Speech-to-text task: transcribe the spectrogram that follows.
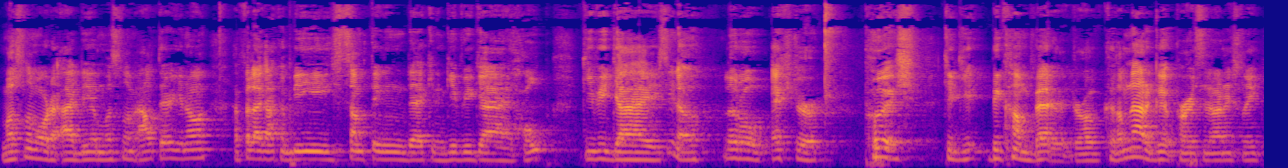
Muslim or the ideal Muslim out there, you know. I feel like I can be something that can give you guys hope, give you guys, you know, little extra push to get become better, bro. Because I'm not a good person, honestly.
